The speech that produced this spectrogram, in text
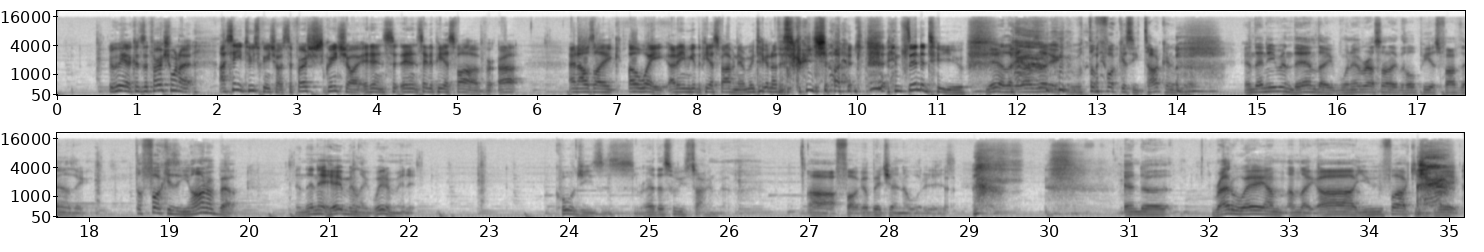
Yeah, because the first one I I sent you two screenshots. The first screenshot it didn't it didn't say the PS5, uh, and I was like, oh wait, I didn't even get the PS5 in there. Let me take another screenshot and send it to you. Yeah, like I was like, what the fuck is he talking about? And then even then, like whenever I saw like the whole PS5 thing, I was like, what the fuck is he on about? And then it hit me like, wait a minute. Cool Jesus, right? That's who he's talking about. Ah, fuck. I bet you I know what it is. and uh, right away, I'm I'm like, ah, you fucking dick.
